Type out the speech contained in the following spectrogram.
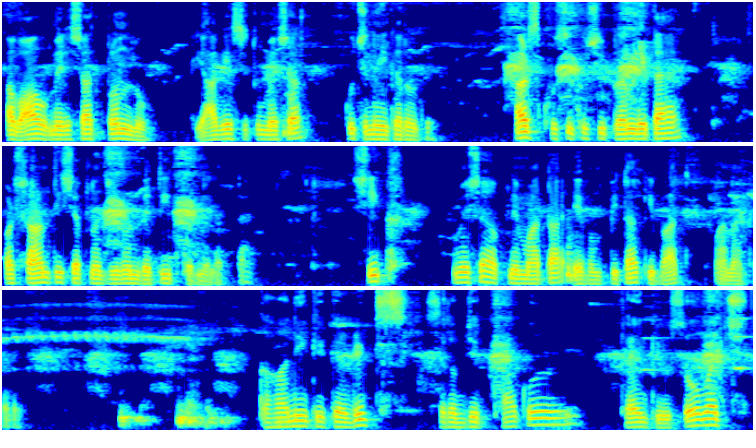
अब आओ, मेरे साथ प्रण लो कि आगे से तुम ऐसा कुछ नहीं करोगे। हर्ष खुशी खुशी प्रण लेता है और शांति से अपना जीवन व्यतीत करने लगता है। सिख हमेशा अपने माता एवं पिता की बात माना करें। कहानी के credits Sarabjit Thakur. Thank you so much.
